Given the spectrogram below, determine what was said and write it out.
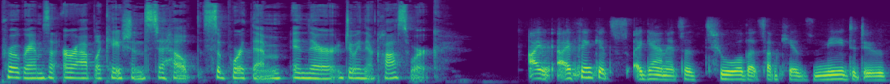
programs or applications to help support them in their doing their classwork? I, I think it's again it's a tool that some kids need to do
